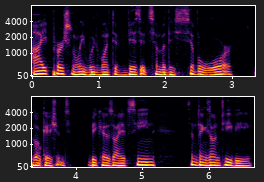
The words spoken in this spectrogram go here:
I personally would want to visit some of the Civil War locations because I have seen some things on TV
